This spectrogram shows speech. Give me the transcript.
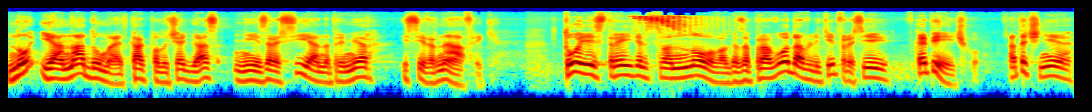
Но и она думает, как получать газ не из России, а, например, из Северной Африки. То есть строительство нового газопровода влетит в Россию в копеечку, а точнее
